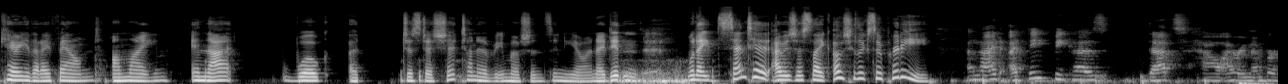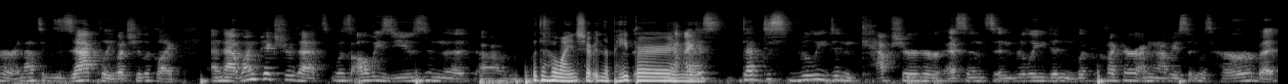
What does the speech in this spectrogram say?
Carrie that I found online, and that woke a just a shit ton of emotions in you. And I didn't. did. When I sent it, I was just like, "Oh, she looks so pretty." And I, I think because that's how I remember her, and that's exactly what she looked like. And that one picture that was always used in the, um, With the Hawaiian shirt in the paper, yeah, and I the- just that just really didn't capture her essence, and really didn't look like her. I mean, obviously it was her, but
